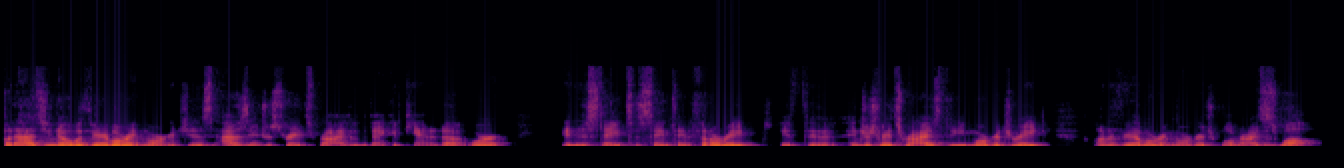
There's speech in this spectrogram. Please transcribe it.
But as you know, with variable rate mortgages, as the interest rates rise with the Bank of Canada or in the States, the same thing, the federal rate, if the interest rates rise, the mortgage rate on a variable rate mortgage will rise as well.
